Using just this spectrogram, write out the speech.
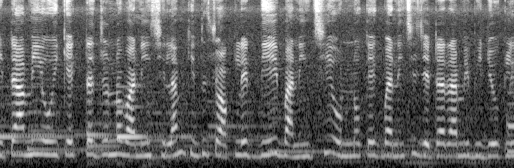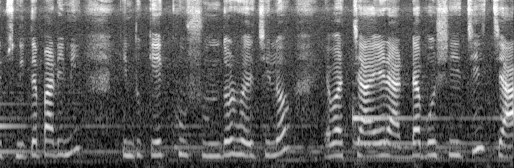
এটা আমি ওই কেকটার জন্য বানিয়েছিলাম, কিন্তু চকলেট দিয়েই বানিয়েছি, অন্য কেক বানিয়েছি, যেটার আমি ভিডিও ক্লিপস নিতে পারিনি। কিন্তু কেক খুব সুন্দর হয়েছিল। এবার চায়ের আড্ডা বসিয়েছি, চা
